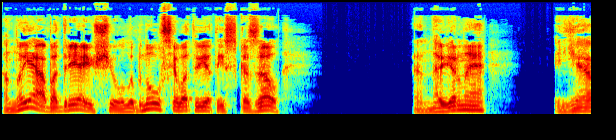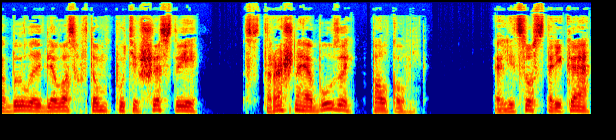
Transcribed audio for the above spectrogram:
Но я ободряюще улыбнулся в ответ и сказал, Наверное, я был для вас в том путешествии страшной обузой, полковник. Лицо старика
